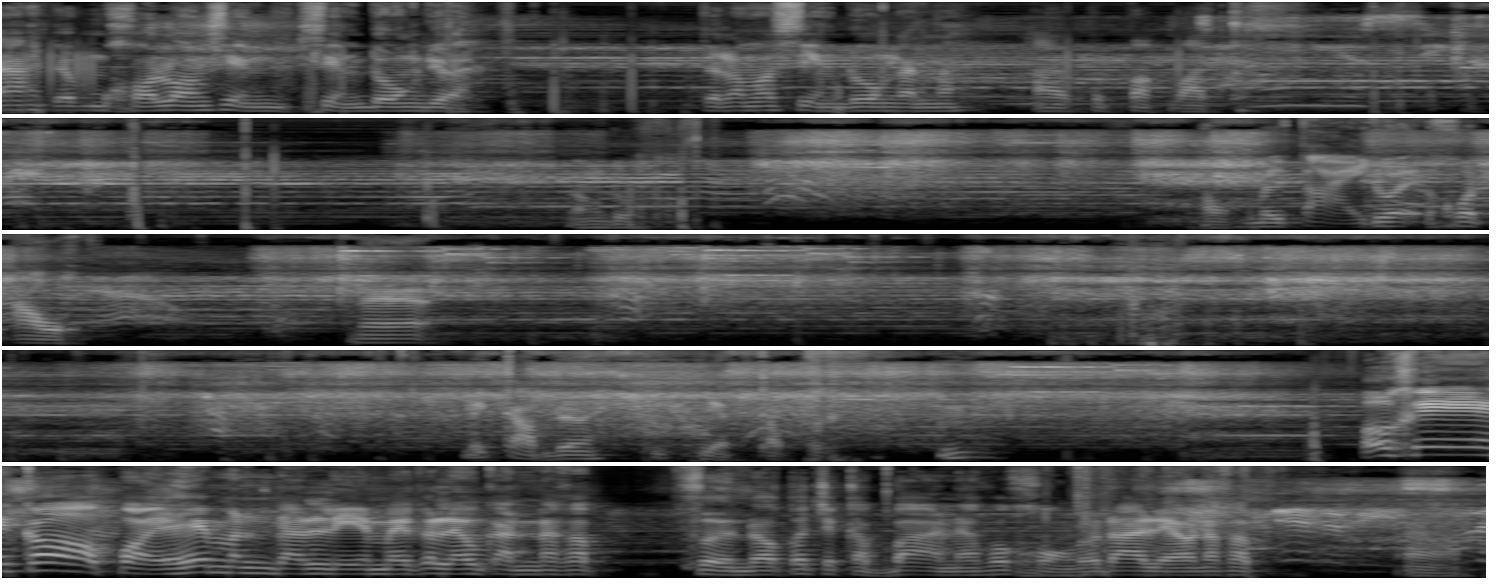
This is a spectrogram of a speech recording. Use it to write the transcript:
นะเดี๋ยวผมขอลองเสียงเสียงดวงเดี๋ยวเดี๋ยวเรามาเสียงดวงกันนะอ่าไปปักหวัด only a secret. ลองดูเอาไม่ตายด้วยโคตรเอานะฮะไม่กลับเลยขี้เกียจกลับ โอเคก็ปล่อยให้มันดันเลนไปก็แล้วกันนะครับ ส่วนเราก็จะกลับบ้านนะเพราะของเราได้แล้วนะครับ Enemy Ah.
